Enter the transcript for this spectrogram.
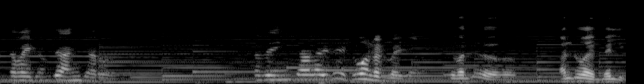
இந்த பைக் வந்து அஞ்சு அறுபது. அது இங்கால இது டூ ஹண்ட்ரட் பைக் இது வந்து ஒன் ரூபாய் பெல்லி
